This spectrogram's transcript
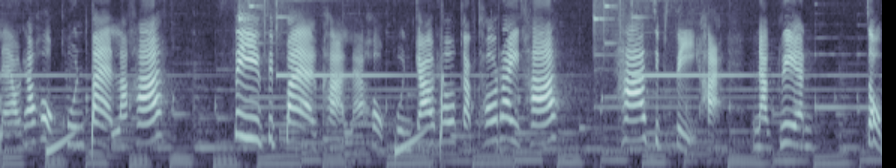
แล้วถ้า6คูณ8ล่ะคะ 48 ค่ะ และ6คูณ9เท่ากับเท่าไหร่คะ 54 ค่ะ นักเรียนจบ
